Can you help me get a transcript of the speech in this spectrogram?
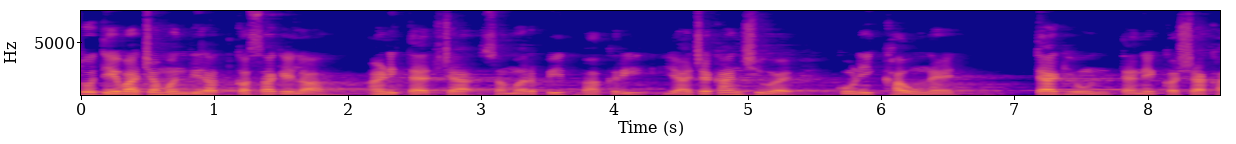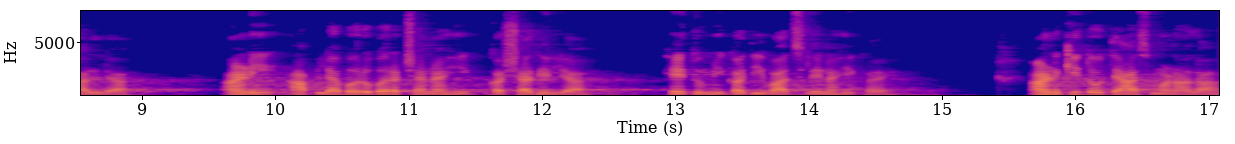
तो देवाच्या मंदिरात कसा गेला आणि त्याच्या समर्पित भाकरी याजकांशिवाय कोणी खाऊ नयेत त्या घेऊन त्याने कशा खाल्ल्या आणि आपल्या बरोबरच्यांनाही कशा दिल्या हे तुम्ही कधी वाचले नाही काय? आणखी तो त्यास म्हणाला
